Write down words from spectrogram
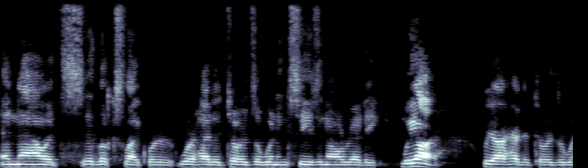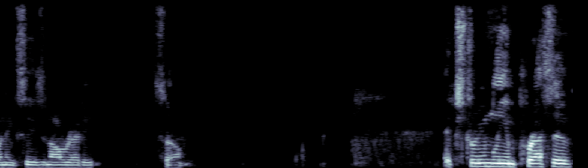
And now it's it looks like we're we're headed towards a winning season already. We are. We are headed towards a winning season already. So extremely impressive.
